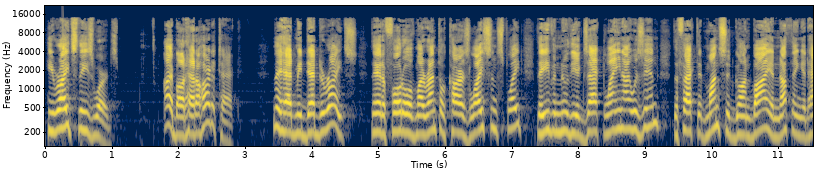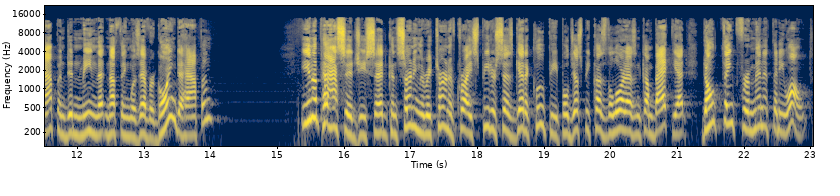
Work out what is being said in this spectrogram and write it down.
He writes these words I about had a heart attack. They had me dead to rights. They had a photo of my rental car's license plate. They even knew the exact lane I was in. The fact that months had gone by and nothing had happened didn't mean that nothing was ever going to happen. In a passage, he said, concerning the return of Christ, Peter says, Get a clue, people, just because the Lord hasn't come back yet, don't think for a minute that he won't.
